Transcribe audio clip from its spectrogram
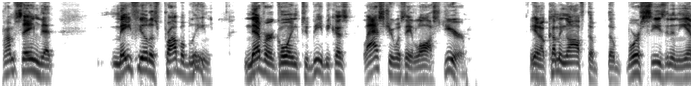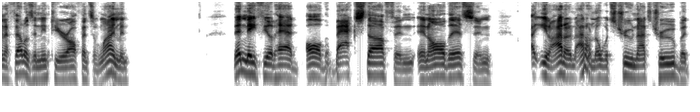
I'm saying that Mayfield is probably never going to be because last year was a lost year. You know, coming off the, the worst season in the NFL as an interior offensive lineman. Then Mayfield had all the back stuff and and all this, and uh, you know, I don't I don't know what's true, not true, but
